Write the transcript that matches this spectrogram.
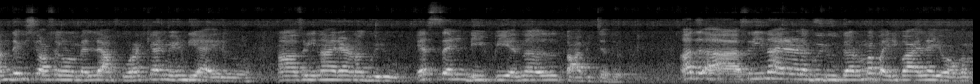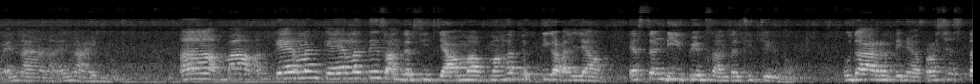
അന്ധവിശ്വാസങ്ങളും എല്ലാം കുറയ്ക്കാൻ വേണ്ടിയായിരുന്നു Sree Narayana Guru S N D P എന്നത് സ്ഥാപിച്ചത്. അത് ശ്രീനാരായണ ഗുരു ധർമ്മ പരിപാലന യോഗം എന്നാണ് എന്നായിരുന്നു. കേരളം കേരളത്തെ സന്ദർശിച്ച മഹത് വ്യക്തികളെല്ലാം എസ് എൻ ഡി പിയും സന്ദർശിച്ചിരുന്നു. ഉദാഹരണത്തിന് പ്രശസ്ത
